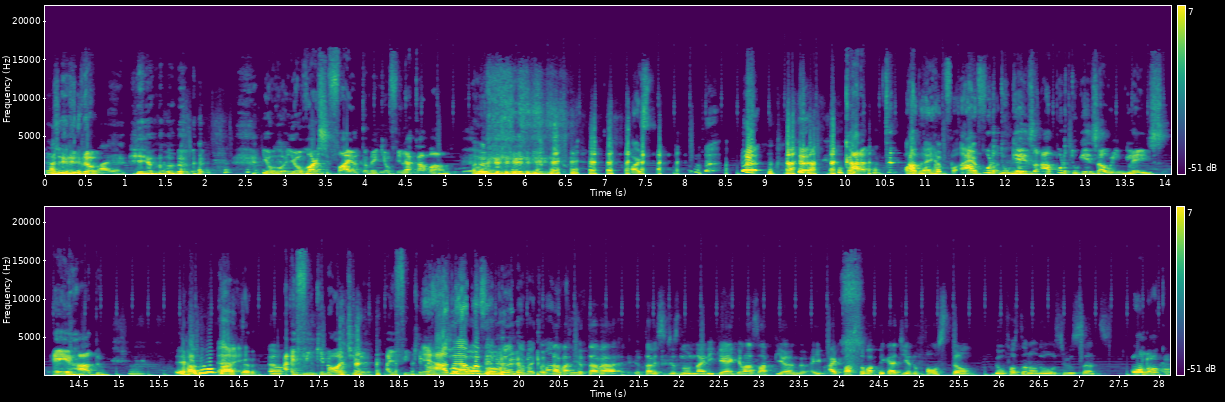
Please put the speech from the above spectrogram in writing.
Against Não. File. E o, e o, e o horse file também, que é o filé a cavalo. Cara, Ó, daí é a, é foda. portuguesa, a portuguesar o inglês é errado? Errado não tá, É. cara. Não. I think not, né? I think not. Errado é água Pô, pô, vegana, vai Eu tomar tava, no cu. eu, tava, eu tava esses dias no Nine Gag lá zapeando, aí, aí passou uma pegadinha do Faustão. Do Faustão não, do Silvio Santos. Ô, louco.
